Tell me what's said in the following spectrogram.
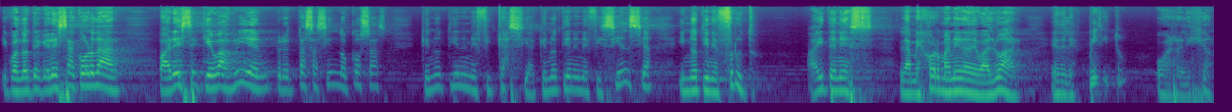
Y cuando te querés acordar, parece que vas bien, pero estás haciendo cosas que no tienen eficacia, que no tienen eficiencia y no tienen fruto. Ahí tenés la mejor manera de evaluar, ¿es del espíritu o es religión?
